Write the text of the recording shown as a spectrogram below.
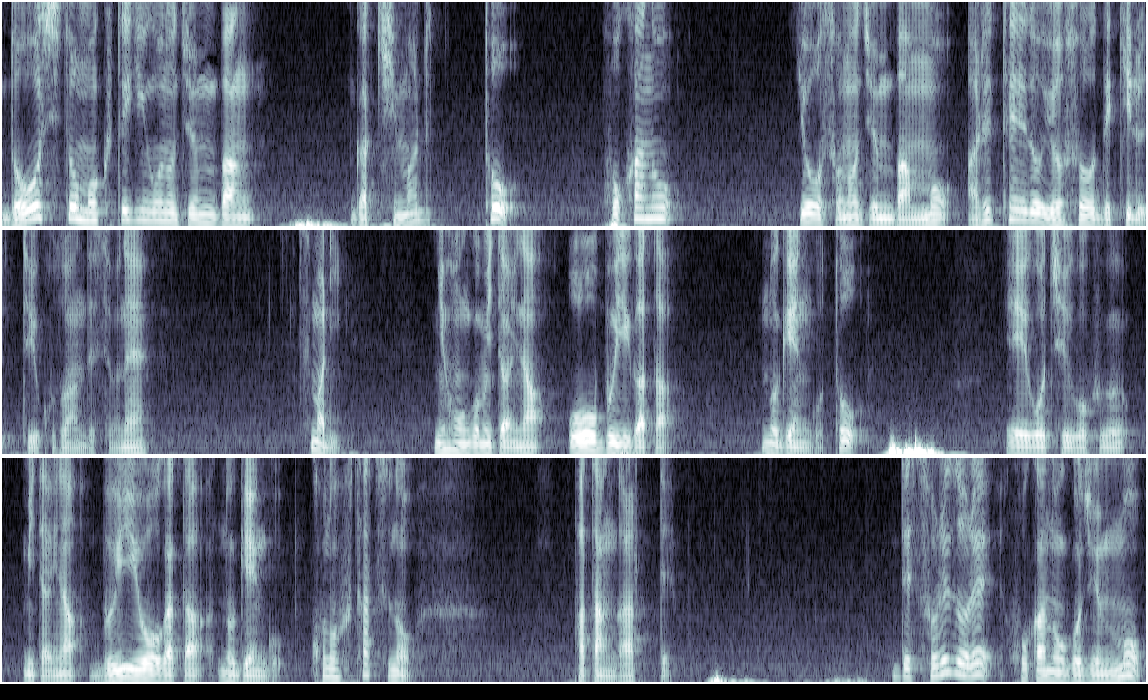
動詞と目的語の順番が決まると他の要素の順番もある程度予想できるっていうことなんですよね。つまり日本語みたいな OV 型の言語と英語中国語みたいな VO 型の言語この2つのパターンがあって。でそれぞれ他の語順も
